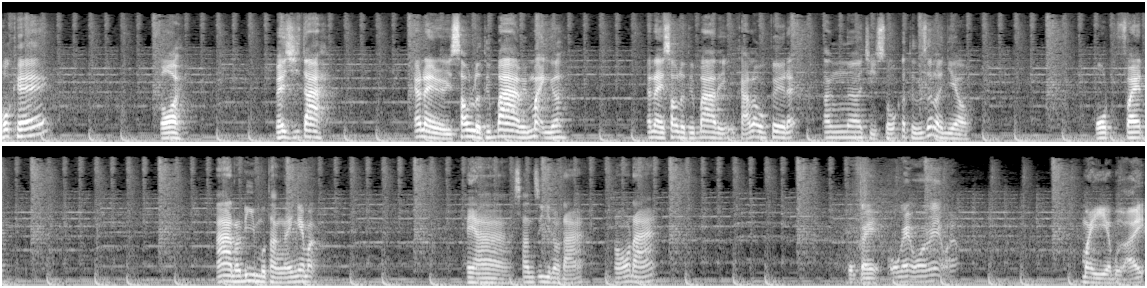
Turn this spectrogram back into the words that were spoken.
Ok. Rồi. Vegeta. Em này sau lượt thứ ba mới mạnh cơ. Em này sau lượt thứ ba thì cũng khá là ok đấy. Tăng ờ, chỉ số các thứ rất là nhiều. Một phẹt. À nó đi một thằng anh em ạ. Hay à Sanji nó đá. Nó đá. Ok ok ok mày à bữa ấy.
